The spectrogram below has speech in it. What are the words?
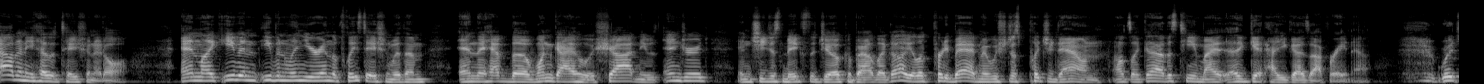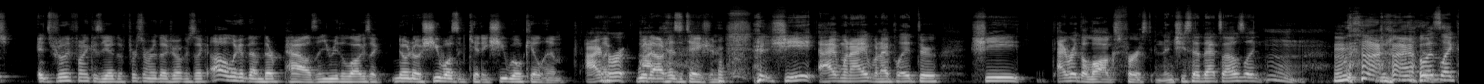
out any hesitation at all. And like even even when you're in the police station with him, and they have the one guy who was shot and he was injured, and she just makes the joke about like, oh, you look pretty bad. Maybe we should just put you down. I was like, ah, this team, I, I get how you guys operate now. Which it's really funny because yeah, the first time I heard that joke was like, oh look at them, they're pals. And you read the log, it's like, no, no, she wasn't kidding. She will kill him. I Like, heard- without I- hesitation. she I when I when I played through, she I read the logs first and then she said that, so I was like, hmm. I was like,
